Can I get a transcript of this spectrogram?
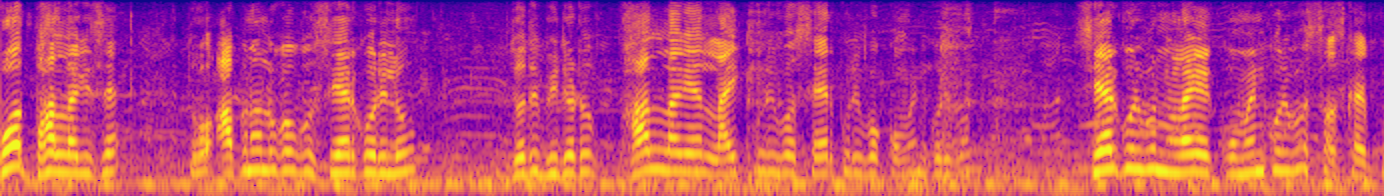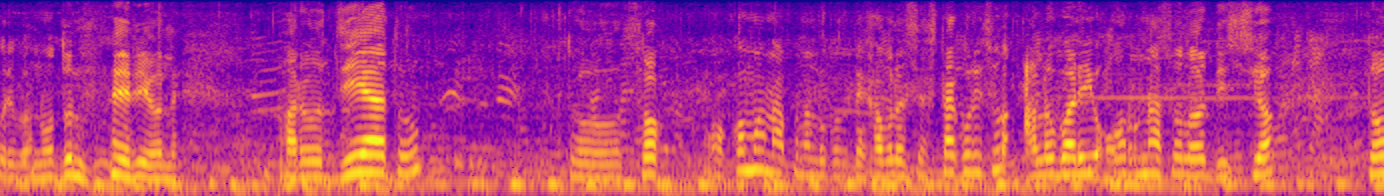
বহুত ভালো লাগিছে। তো আপোনালোককো শ্বেয়াৰ কৰিলোঁ। যদি ভিডিঅ'টো ভালো লাগে লাইক কৰিব শ্বেয়াৰ কৰিব কমেণ্ট কৰিব। শ্বেয়াৰ কৰিব নালাগে কমেণ্ট কৰিব ছাবস্ক্ৰাইব কৰিব নতুন হেৰি হ'লে। আৰু যিহেতু তো চক অকণমান আপোনালোকক দেখাবলৈ চেষ্টা কৰিছোঁ আলুবাৰী অৰুণাচলৰ দৃশ্য। তো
